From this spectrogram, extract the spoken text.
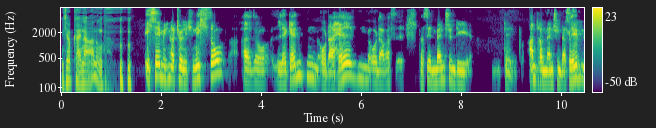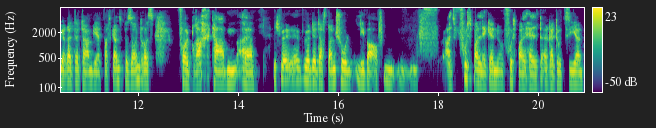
Ich habe keine Ahnung. Ich sehe mich natürlich nicht so, also Legenden oder Helden oder was, das sind Menschen, die, die anderen Menschen das Leben gerettet haben, die etwas ganz Besonderes vollbracht haben. Äh, ich würde das dann schon lieber auf als Fußballlegende und Fußballheld reduzieren.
